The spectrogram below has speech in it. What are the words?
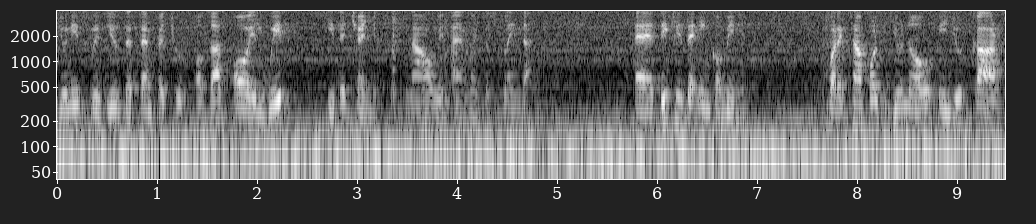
you need to reduce the temperature of that oil with heat exchangers. Now we, I am going to explain that. Uh, this is the inconvenience. For example, you know in your car,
